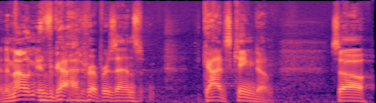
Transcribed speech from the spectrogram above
And the mountain of God represents God's kingdom. So,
